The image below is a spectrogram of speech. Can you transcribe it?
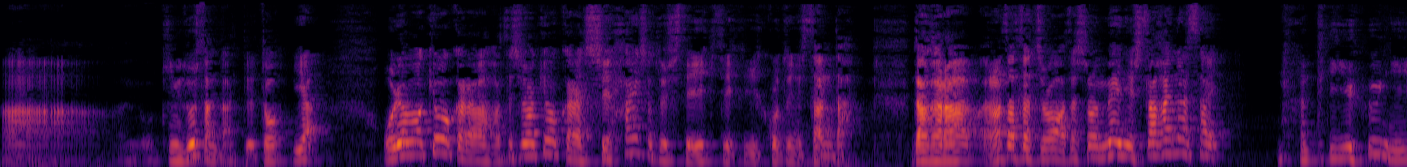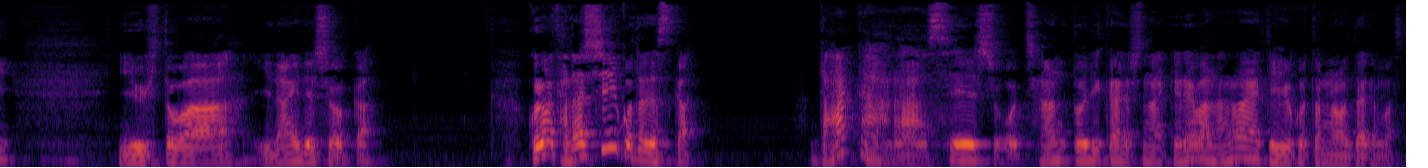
あ君どうしたんだって言うと、いや、俺は今日から、私は今日から支配者として生きていくことにしたんだ。だから、あなたたちは私の命に従いなさい。なんていうふうに言う人はいないでしょうか。これは正しいことですか？だから聖書をちゃんと理解しなければならないということなのであります。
